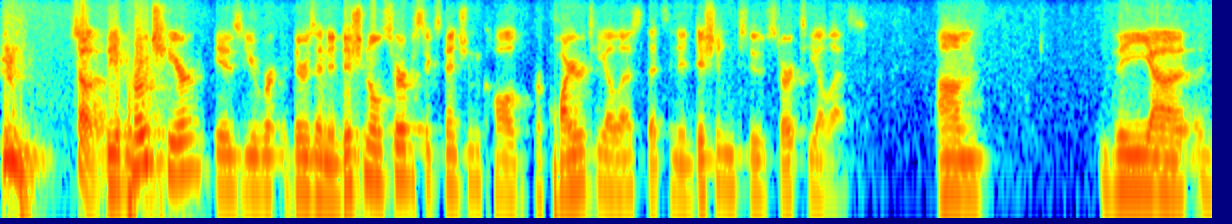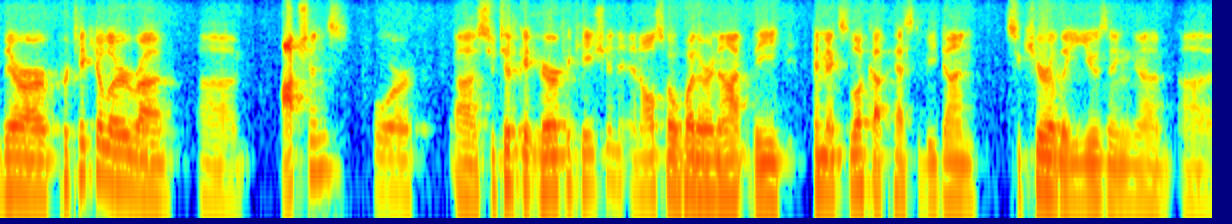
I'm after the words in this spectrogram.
So the approach here is you re- there's an additional service extension called Require TLS that's in addition to STARTTLS. Um, the uh, there are particular uh, uh, options for uh, certificate verification and also whether or not the MX lookup has to be done securely using uh, uh,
